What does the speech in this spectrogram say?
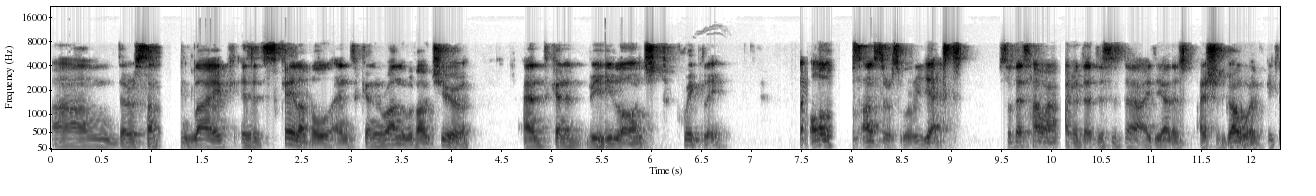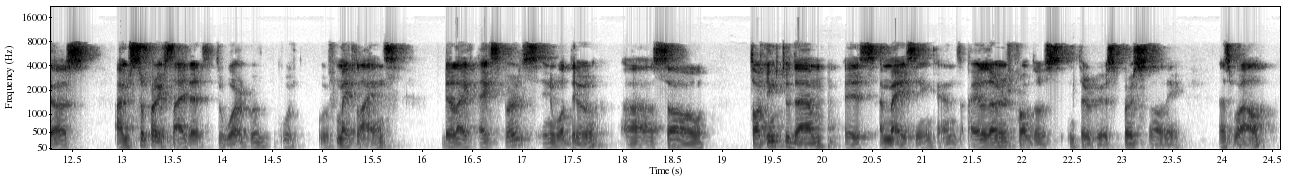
um, there's something like is it scalable and can it run without you and can it be launched quickly all those answers were yes. So that's how i knew that this is the idea that i should go with because i'm super excited to work with, with, with my clients. They're like experts in what they do uh, so talking to them is amazing and i learned from those interviews personally as well.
